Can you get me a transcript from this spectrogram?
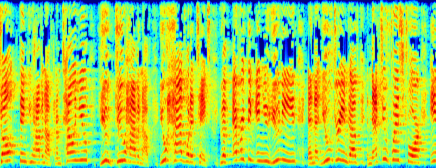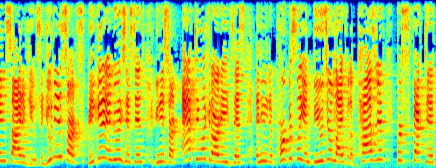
don't think you have enough. And I'm telling you, you do have enough. You have what it takes. You have everything in you you need and that you've dreamed of and that you've wished for inside of you. So you need to start speaking it into existence. You need to start acting like it already exists. And you need to purposely infuse your life with a positive perspective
